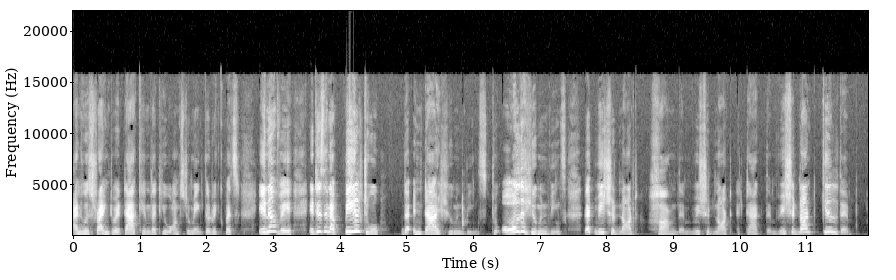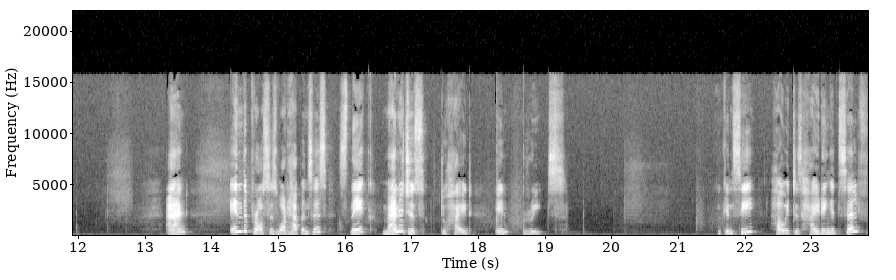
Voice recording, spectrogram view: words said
and who is trying to attack him that he wants to make the request. In a way, it is an appeal to the entire human beings, to all the human beings, that we should not harm them, we should not attack them, we should not kill them. And in the process, what happens is snake manages to hide in reeds. You can see how it is hiding itself.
